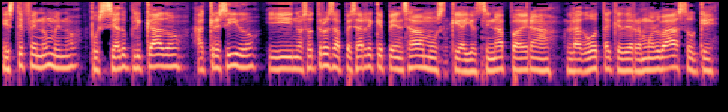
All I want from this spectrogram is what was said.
este fenómeno pues se ha duplicado, ha crecido y nosotros a pesar de que pensábamos que Ayotzinapa era la gota que derramó el vaso, que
